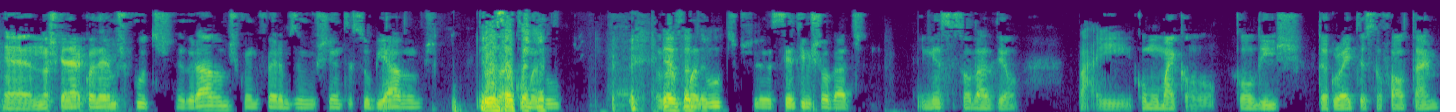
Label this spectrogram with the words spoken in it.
Uh, nós, se calhar, quando éramos putos, adorávamos, quando éramos adolescentes, assobiávamos. Agora, como adultos, agora, como adultos, uh, sentimos saudades, imensa saudade dele. Pá, e como o Michael Cole diz, the greatest of all time,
